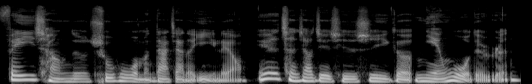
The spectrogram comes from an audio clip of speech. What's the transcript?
非常的出乎我们大家的意料。因为陈小姐其实是一个黏我的人，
